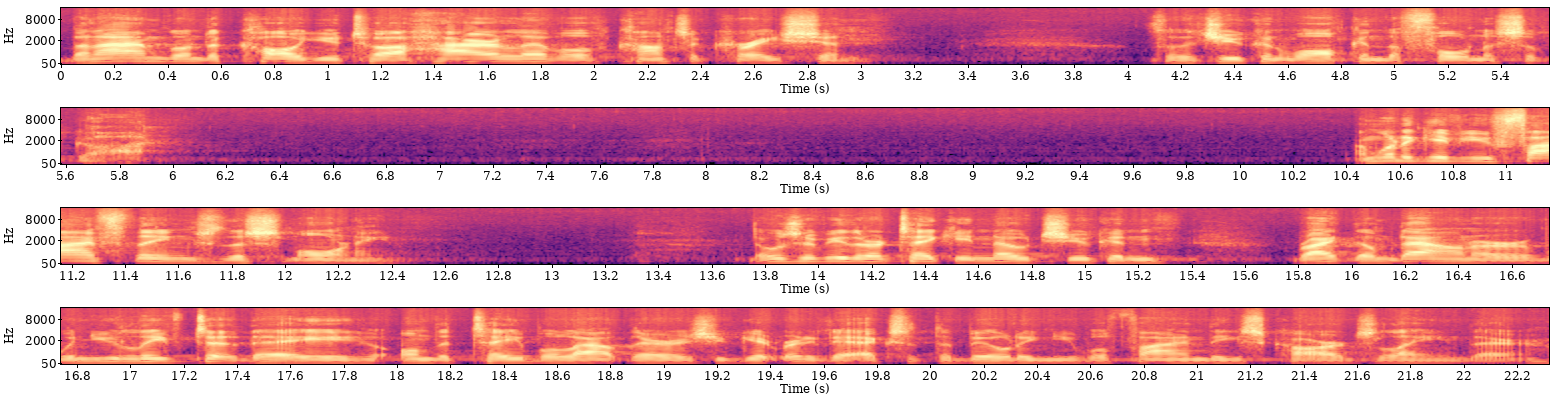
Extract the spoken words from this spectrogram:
But I'm going to call you to a higher level of consecration so that you can walk in the fullness of God. I'm going to give you five things this morning. Those of you that are taking notes, you can write them down, or when you leave today on the table out there as you get ready to exit the building, you will find these cards laying there,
